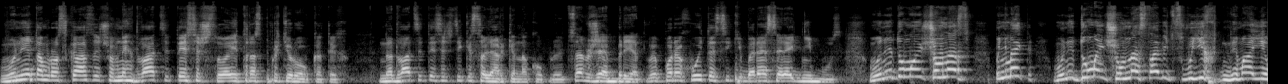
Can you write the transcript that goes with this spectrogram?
Вони там розказують, що в них 20 тисяч стоїть транспортіровка тих. На 20 тисяч тільки солярки накоплюють. Це вже бред. Ви порахуйте, скільки бере середній бус. Вони думають, що в нас, понімаєте, вони думають, що в нас навіть своїх немає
